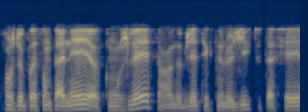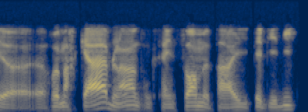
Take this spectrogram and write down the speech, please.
Tranche de poisson pané euh, congelé, c'est un objet technologique tout à fait euh, remarquable. Hein, donc, ça a une forme parallélépipédique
